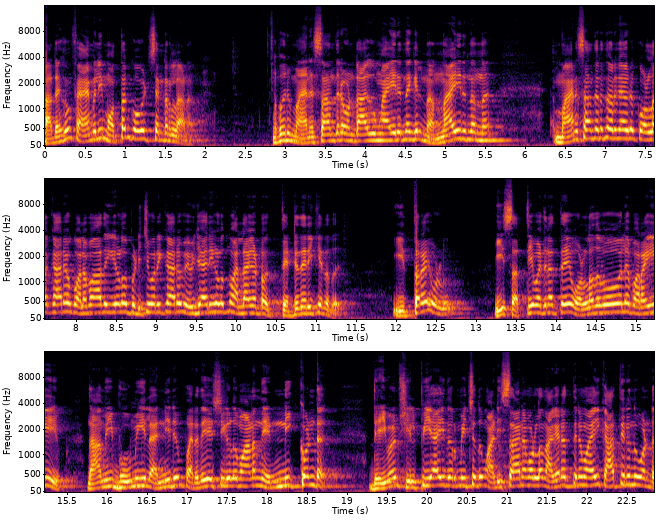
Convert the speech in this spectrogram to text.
അദ്ദേഹം ഫാമിലി മൊത്തം കോവിഡ് സെന്ററിലാണ് അപ്പോൾ ഒരു മാനസാന്തരം ഉണ്ടാകുമായിരുന്നെങ്കിൽ നന്നായിരുന്നെന്ന്. മാനസാന്തരം എന്ന് പറഞ്ഞാൽ ഒരു കൊള്ളക്കാരോ കൊലപാതകികളോ പിടിച്ചുപറിക്കാരോ വ്യഭിചാരികളൊന്നും അല്ല കേട്ടോ തെറ്റിദ്ധരിക്കരുത്. ഇത്രയേ ഉള്ളൂ. ഈ സത്യവചനത്തെ ഉള്ളതുപോലെ പറയുകയും നാം ഈ ഭൂമിയിൽ അന്യരും പരദേശികളുമാണെന്ന് എണ്ണിക്കൊണ്ട് ദൈവം ശില്പിയായി നിർമ്മിച്ചതും അടിസ്ഥാനമുള്ള നഗരത്തിനുമായി കാത്തിരുന്നുകൊണ്ട്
